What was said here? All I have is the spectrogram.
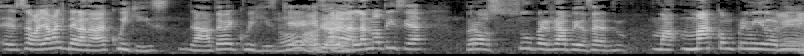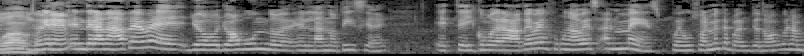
eh, se va a llamar De la Nada Quickies, De la Nada TV Quickies, que Oh, es para dar las noticias, pero súper rápido, o sea, más, más comprimido que... Wow. Porque Muy bien. en De la Nada TV yo, yo abundo en las noticias. Este, y como de la TV una vez al mes, pues usualmente pues yo tengo que ver la-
